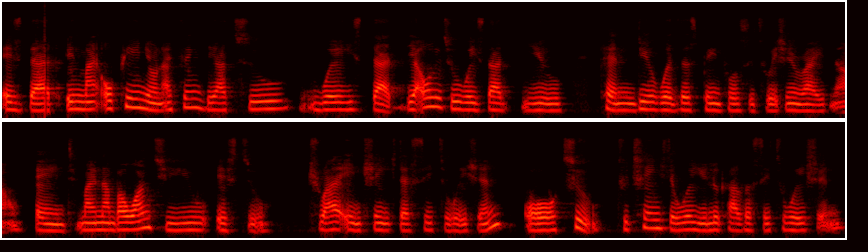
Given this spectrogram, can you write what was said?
is that, in my opinion, I think there are two ways that, there are only two ways that you can deal with this painful situation right now. And my number one to you is to try and change the situation, or two, to change the way you look at the situation.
